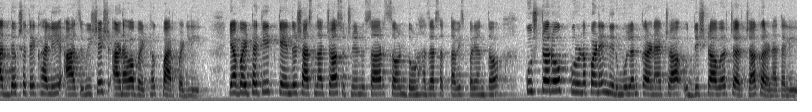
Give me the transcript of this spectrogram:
अध्यक्षतेखाली आज विशेष आढावा बैठक पार पडली. या बैठकीत केंद्र शासनाच्या सूचनेनुसार सन दोन हजार सत्तावीस पर्यंत कुष्ठरोग पूर्णपणे निर्मूलन करण्याच्या उद्दिष्टावर चर्चा करण्यात आली.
